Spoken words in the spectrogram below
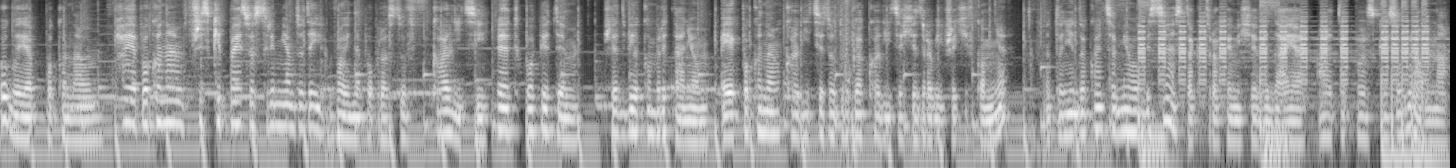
Kogo ja pokonałem? A ja pokonałem wszystkie państwa, z którymi miałem tutaj wojnę po prostu w koalicji. Przed chłopie tym, przed Wielką Brytanią. A jak pokonałem koalicję, to druga koalicja się zrobi przeciwko mnie? No to nie do końca miałoby sens, tak trochę mi się wydaje. Ale ta Polska jest ogromna.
